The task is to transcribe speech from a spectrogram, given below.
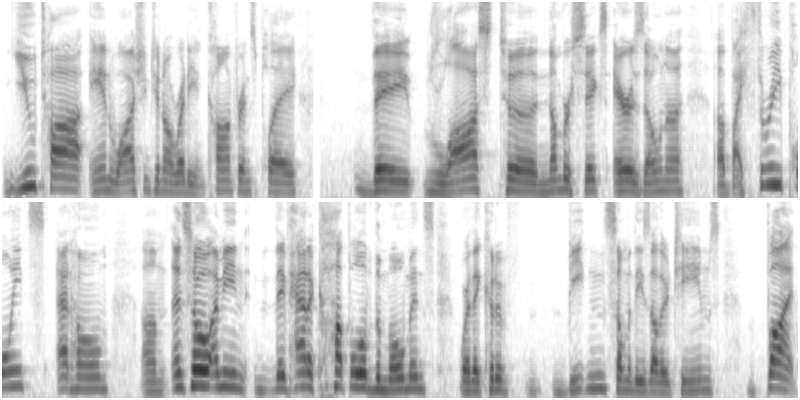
Utah and Washington already in conference play. They lost to number six Arizona uh, by three points at home. Um, and so, I mean, they've had a couple of the moments where they could have beaten some of these other teams, but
